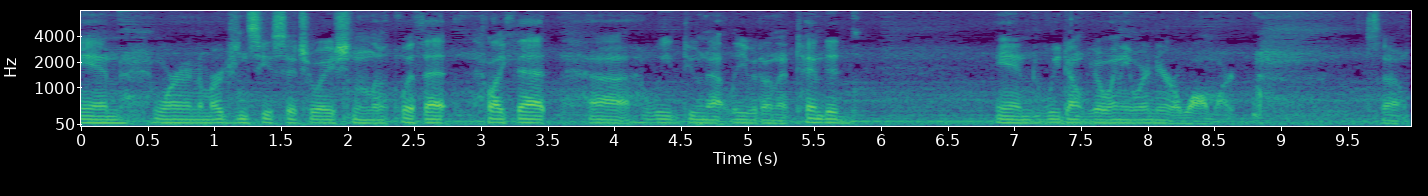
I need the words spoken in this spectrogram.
and we're in an emergency situation with that like that, uh, we do not leave it unattended, and we don't go anywhere near a Walmart. So,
